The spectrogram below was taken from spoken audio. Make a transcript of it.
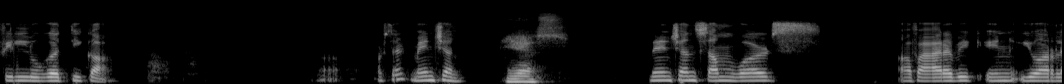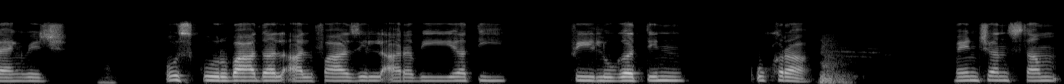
Filugatika. Uh, what's that? Mention. Yes. Mention some words of Arabic in your language. Uskur badal alfazil arabiyati fi lugatin ukhra. Mention some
